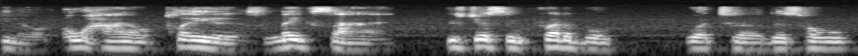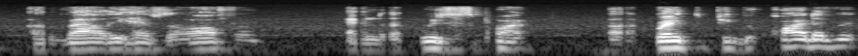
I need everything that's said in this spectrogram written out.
you know, Ohio players, Lakeside, it's just incredible what uh, this whole uh, valley has to offer. And uh, we're just part, uh, great to be part of it.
